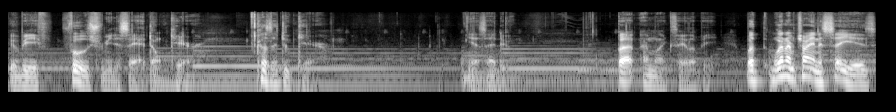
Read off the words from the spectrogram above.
It would be foolish for me to say I don't care, because I do care. Yes, I do. But I'm like Sailor. But what I'm trying to say is,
